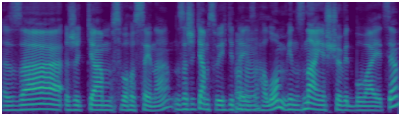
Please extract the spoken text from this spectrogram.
за життям свого сина, за життям своїх дітей uh-huh. загалом. Він знає, що відбувається.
